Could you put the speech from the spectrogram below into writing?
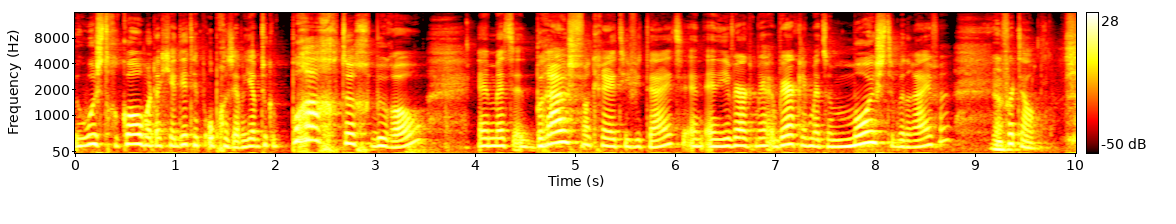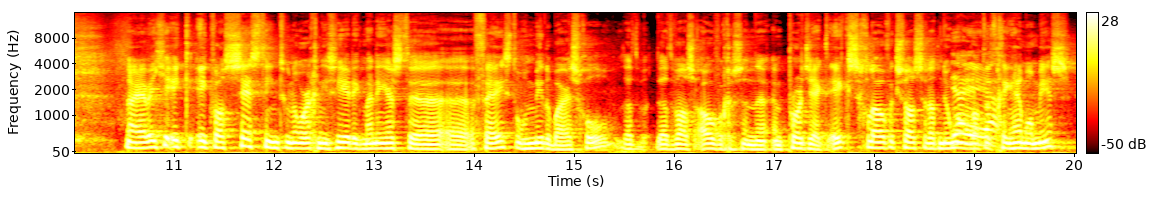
hoe is het gekomen dat jij dit hebt opgezet? Want je hebt natuurlijk een prachtig bureau. En met het bruis van creativiteit. En, en je werkt werkelijk met de mooiste bedrijven. Ja. Vertel. Nou ja, weet je, ik, ik was 16 toen organiseerde ik mijn eerste eh, feest op een middelbare school. Dat, dat was overigens een, eh, een Project X, geloof ik, zoals ze dat noemen. Ja, ja, Want het ging helemaal mis.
